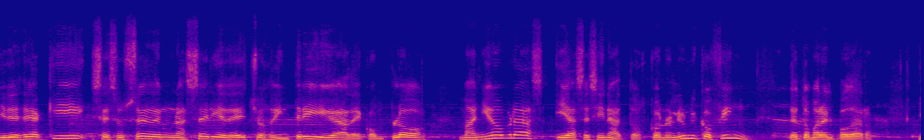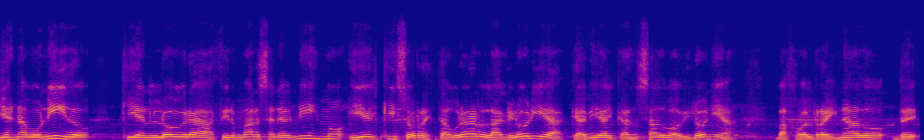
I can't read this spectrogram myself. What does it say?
Y desde aquí se suceden una serie de hechos de intriga, de complot, maniobras y asesinatos, con el único fin de tomar el poder. Y es Nabonido quien logra afirmarse en el mismo y él quiso restaurar la gloria que había alcanzado Babilonia bajo el reinado de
